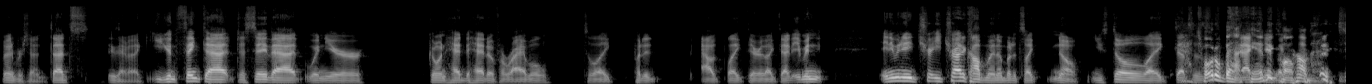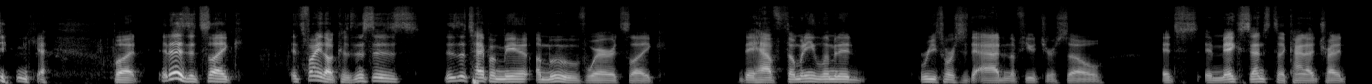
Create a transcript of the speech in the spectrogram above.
Hundred percent. That's exactly like you can think that to say that when you're going head to head with a rival to like put it out like there like that. Even and even he, he tried to compliment him, but it's like no, you still like that's yeah, total backhanded compliment. yeah, but it is. It's like it's funny though because this is this is the type of me, a move where it's like they have so many limited resources to add in the future, so it's it makes sense to kind of try to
